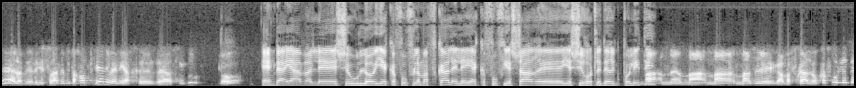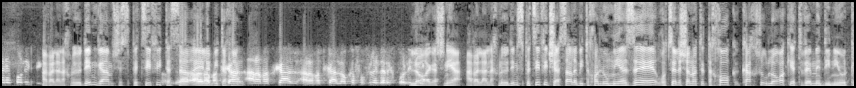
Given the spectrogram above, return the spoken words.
אה, למשרד לביטחון פנים אני מניח, זה הסידור, לא? אין בעיה אבל אה, שהוא לא יהיה כפוף למפכ"ל, אלא יהיה כפוף ישר אה, ישירות לדרג פוליטי? מה, מה, מה, מה זה, המפכ"ל לא כפוף לדרג פוליטי. אבל אנחנו יודעים גם שספציפית השר אה, לביטחון... הרמטכ"ל, הרמטכ"ל לא כפוף לדרג פוליטי. לא, רגע, שנייה, אבל אנחנו יודעים ספציפית שהשר לביטחון לאומי הזה רוצה לשנות את החוק כך שהוא לא רק יתווה מדיניות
